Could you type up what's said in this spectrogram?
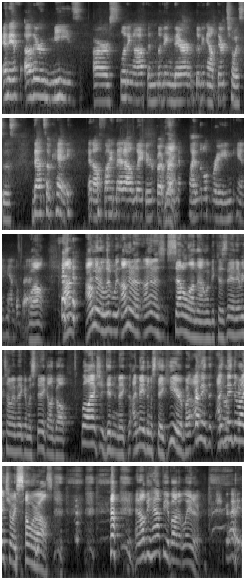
and if other me's are splitting off and living their living out their choices, that's okay, and I'll find that out later. But Yeah. right now, my little brain can't handle that. Well, I'm, I'm gonna live with I'm gonna I'm gonna settle on that one because then every time I make a mistake, I'll go. Well, I actually didn't make. The, I made the mistake here, but I made the, I made the right choice somewhere else, and I'll be happy about it later. right.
